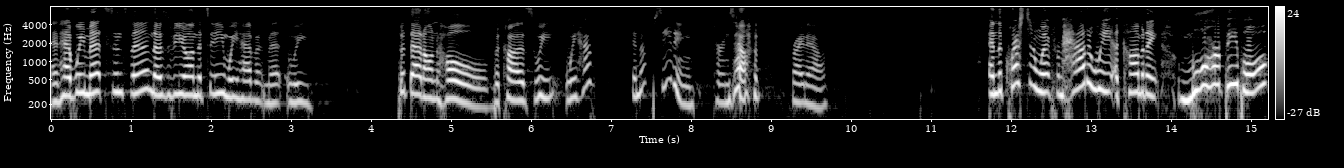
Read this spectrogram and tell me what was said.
And have we met since then? Those of you on the team, we haven't met. We put that on hold because we, we have enough seating, turns out, right now. And the question went from how do we accommodate more people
